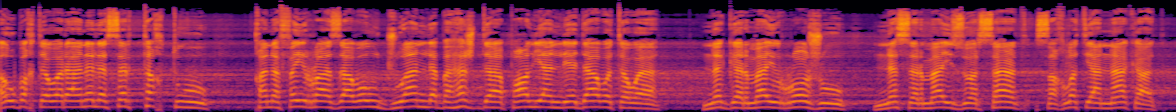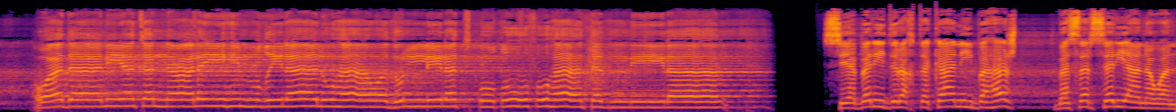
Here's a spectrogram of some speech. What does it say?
ئەو بەختەوەرانە لەسەر تەخت و قەنەفەی ڕازاوە و جوان لە بەهشدا پاڵیان لێداوەتەوە نەگەرمای ڕۆژ و نەسەرمای زۆر سارد سەغڵەتیان ناکات ودانية عليهم ظلالها وذللت قطوفها تذليلا. سێبەری درەختەکانی بەهشت بەسەر سەریانەوەن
